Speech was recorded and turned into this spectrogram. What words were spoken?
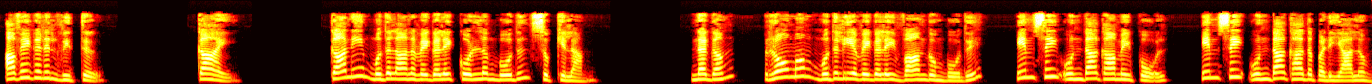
அவைகளில் வித்து. காய். கனி முதலானவைகளைக் கொள்ளும்போது சுக்கிலாம். நகம் ரோமம் முதலியவைகளை வாங்கும்போது இம்சை உண்டாகாமை போல் இம்சை உண்டாகாதபடியாலும்.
